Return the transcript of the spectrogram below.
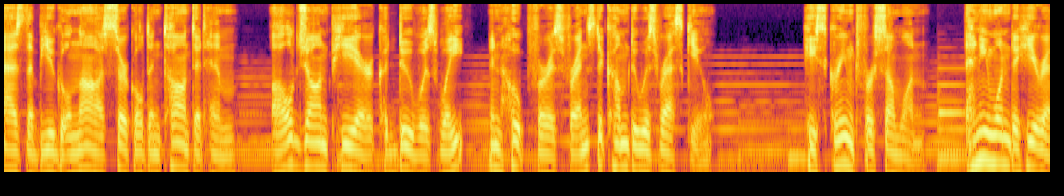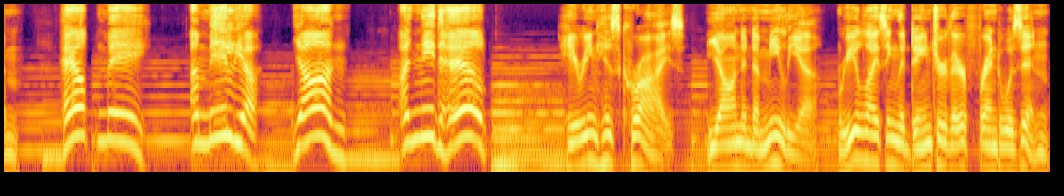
As the Bugul Noz circled and taunted him, all Jean Pierre could do was wait and hope for his friends to come to his rescue. He screamed for someone, anyone to hear him. Help me! Amelia! Jan! I need help! Hearing his cries, Jan and Amelia, realizing the danger their friend was in,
